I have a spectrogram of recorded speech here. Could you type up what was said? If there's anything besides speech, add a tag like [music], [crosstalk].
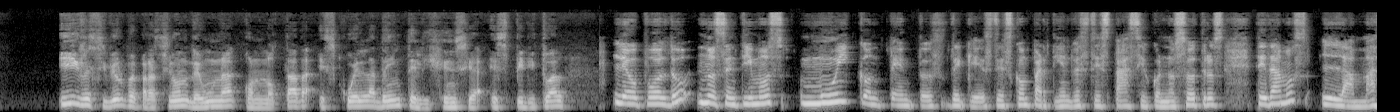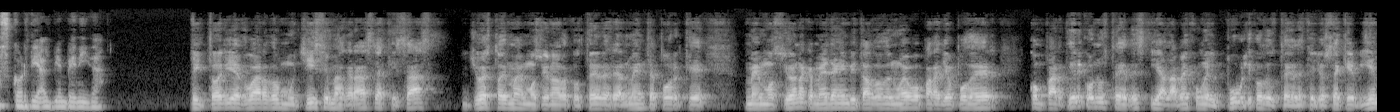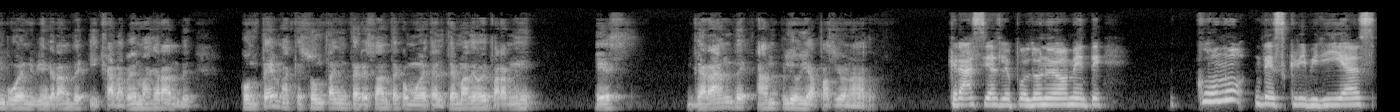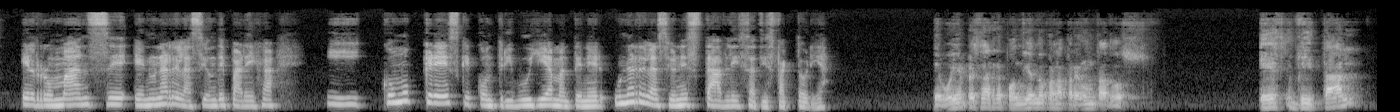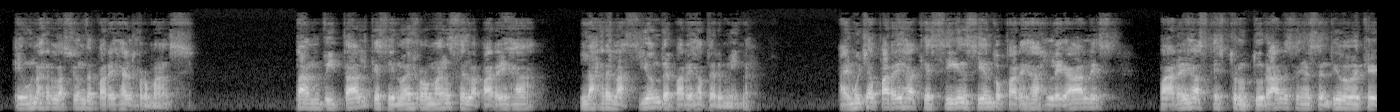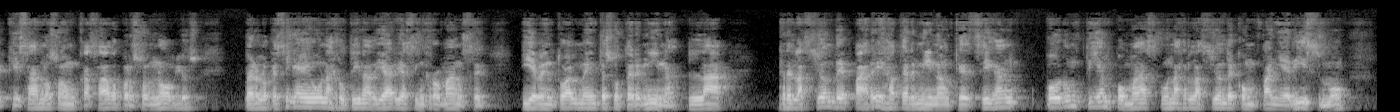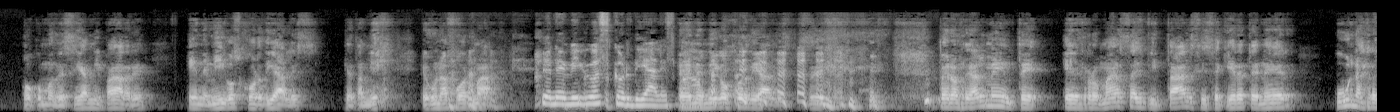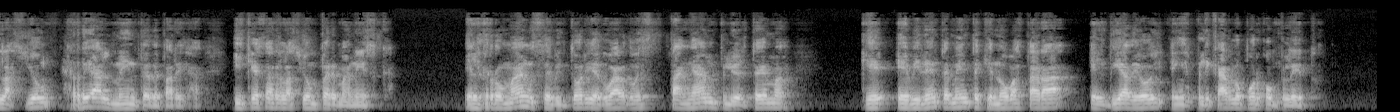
y recibió preparación de una connotada escuela de inteligencia espiritual Leopoldo, nos sentimos muy contentos de que estés compartiendo este espacio con nosotros. Te damos la más cordial bienvenida. Victoria Eduardo, muchísimas gracias. Quizás yo estoy más emocionado que ustedes realmente porque me emociona que me hayan invitado de nuevo para yo poder compartir con ustedes y a la vez con el público de ustedes, que yo sé que es bien bueno y bien grande y cada vez más grande, con temas que son tan interesantes como este. El tema de hoy para mí es grande, amplio y apasionado. Gracias, Leopoldo, nuevamente. ¿Cómo describirías el romance en una relación de pareja y cómo crees que contribuye a mantener una relación estable y satisfactoria? Te voy a empezar respondiendo con la pregunta 2. ¿Es vital en una relación de pareja el romance? Tan vital que si no hay romance la pareja, la relación de pareja termina. Hay muchas parejas que siguen siendo parejas legales, parejas estructurales en el sentido de que quizás no son casados, pero son novios, pero lo que siguen es una rutina diaria sin romance y eventualmente eso termina. La relación de pareja termina, aunque sigan por un tiempo más una relación de compañerismo o como decía mi padre, enemigos cordiales, que también es una forma... [laughs] enemigos cordiales. Enemigos cordiales, sí. [laughs] Pero realmente el romance es vital si se quiere tener una relación realmente de pareja y que esa relación permanezca. El romance, Victoria Eduardo, es tan amplio el tema que evidentemente que no bastará el día de hoy en explicarlo por completo.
